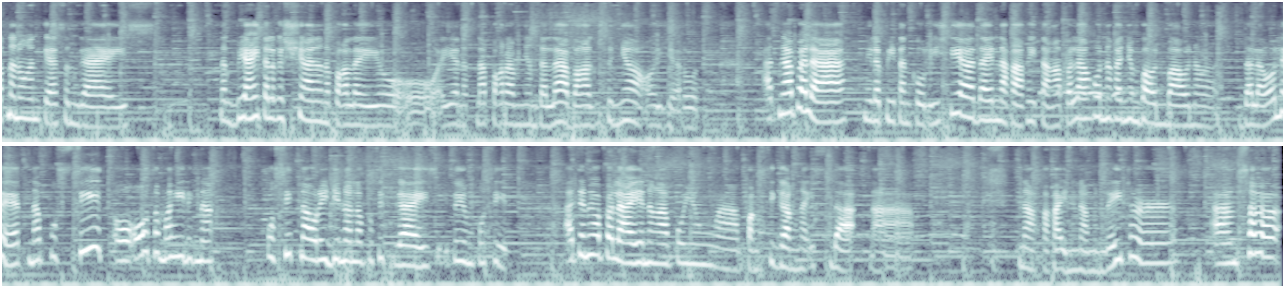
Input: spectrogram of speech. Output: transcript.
Patnanungan, Quezon guys. Nagbiyahe talaga siya na napakalayo. O, ayan, at napakarami niyang dala. Baka gusto niya. O, jarot. At nga pala, nilapitan ko ulit siya dahil nakakita nga pala ako ng kanyang baon-baon na dala ulit na pusit. Oo, sa mahilig na pusit na original na pusit guys. Ito yung pusit. At yan nga pala, yan nga po yung ah, pangsigang na isda na na kakainin namin later. Um, sa,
